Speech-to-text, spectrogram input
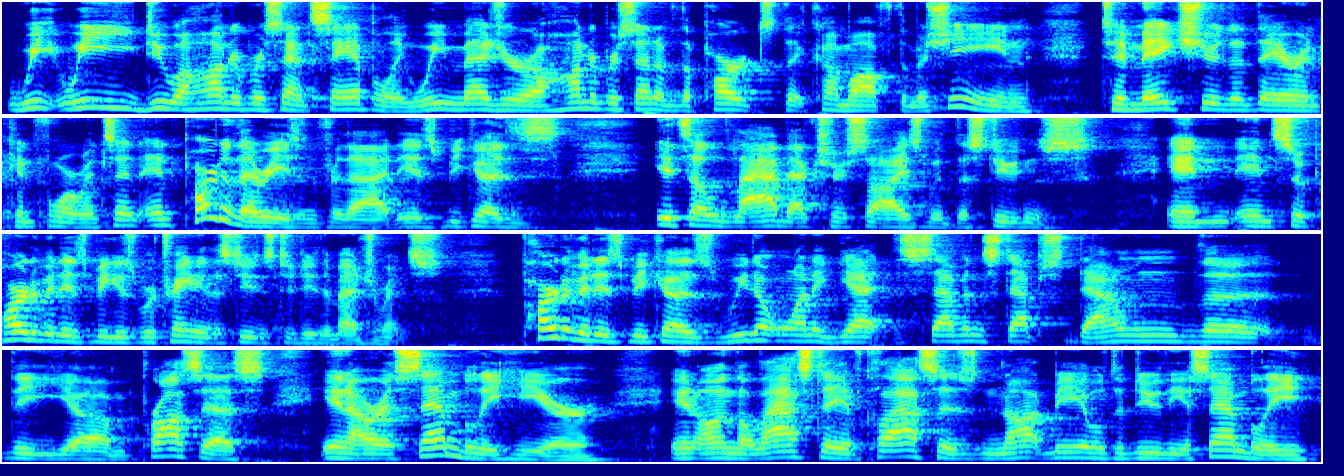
we, we do 100% sampling. We measure 100% of the parts that come off the machine to make sure that they are in conformance. And, and part of the reason for that is because it's a lab exercise with the students. And, and so part of it is because we're training the students to do the measurements. Part of it is because we don't want to get seven steps down the, the um, process in our assembly here and on the last day of classes not be able to do the assembly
